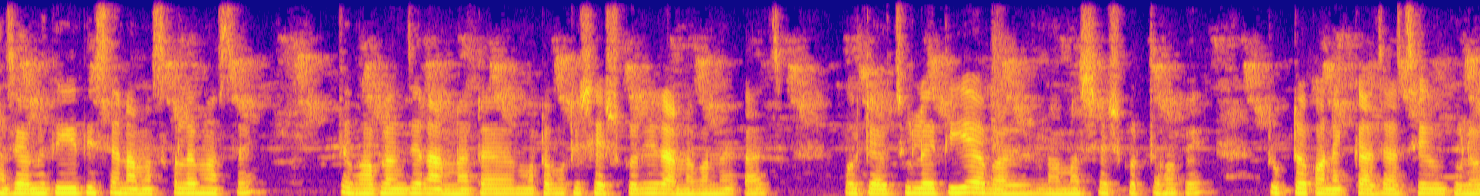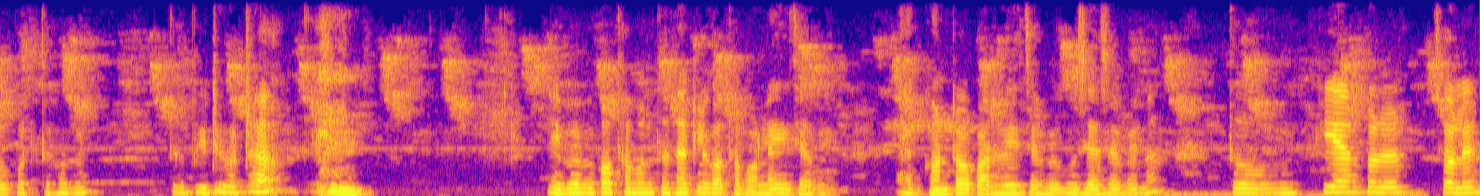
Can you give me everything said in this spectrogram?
আজানও দিয়ে দিছে, নামাজ কালাম আছে, তো ভাবলাম যে রান্নাটা মোটামুটি শেষ করি, রান্নাবান্নার কাজ। ওইটা চুলায় দিয়ে আবার নামাজ শেষ করতে হবে। টুকটাক অনেক কাজ আছে, ওইগুলোও করতে হবে। তো ভিডিওটা এইভাবে কথা বলতে থাকলে কথা বলাই যাবে। এক ঘন্টাও পার হয়ে যাবে, বোঝা যাবে না। তো কি আর করার চলেন,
